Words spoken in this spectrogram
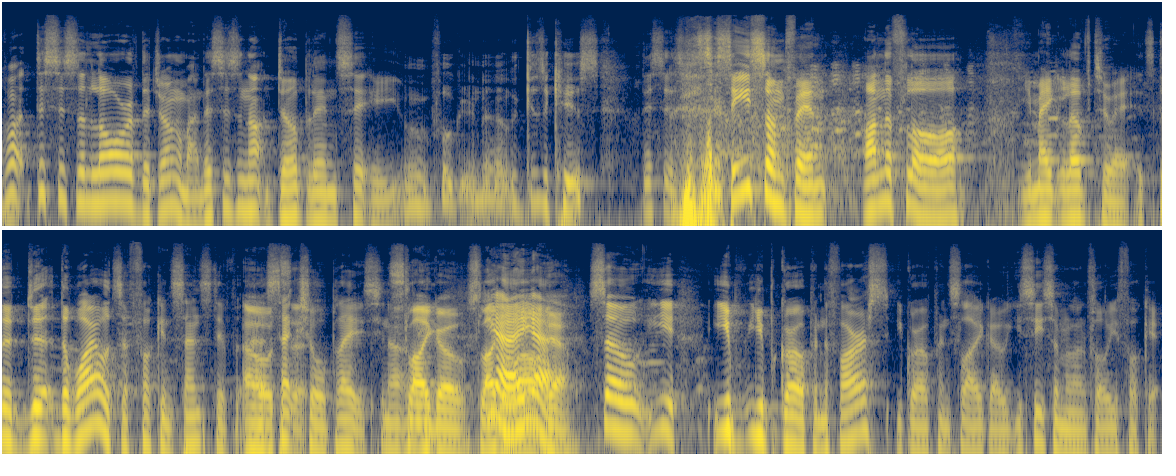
What? This is the law of the jungle, man. This is not Dublin City. Oh, fucking hell, gives a kiss. This is see something on the floor, you make love to it. It's the the, the wild's a fucking sensitive, Oh, uh, it's a sexual place. You know, what I mean? Sligo- Sligo yeah, yeah, yeah. So you, you you grow up in the forest, you grow up in Sligo. You see something on the floor, you fuck it.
